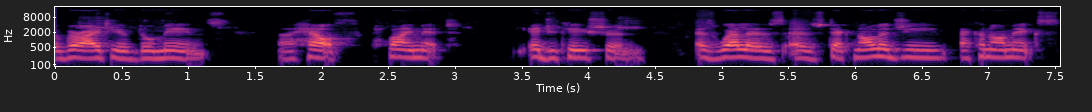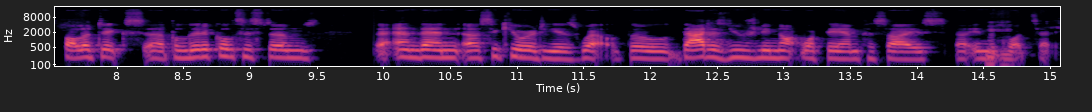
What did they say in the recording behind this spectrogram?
a, variety of domains uh, health, climate, education, as well as, as technology, economics, politics, uh, political systems, and then uh, security as well, though that is usually not what they emphasize uh, in the mm-hmm. quad setting.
